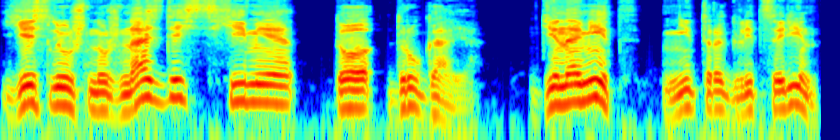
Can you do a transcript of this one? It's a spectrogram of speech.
Если уж нужна здесь химия, то другая. Динамит, нитроглицерин.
